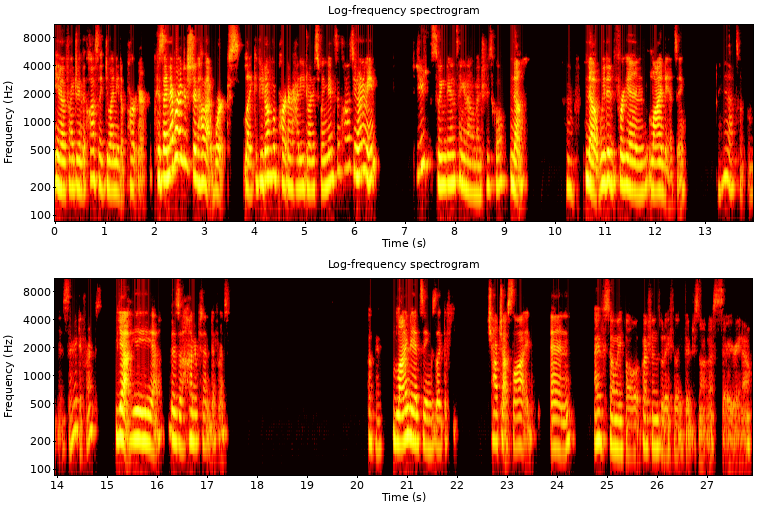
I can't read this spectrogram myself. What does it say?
you know, if I join the class, like, do I need a partner? Because I never understood how that works. Like, if you don't have a partner, how do you join a swing dancing class? You know what I mean? Did you do swing dancing in elementary school? No. Hmm. No, we did friggin' line dancing. Maybe that's what. Is there a difference? Yeah, yeah, yeah, yeah. There's a hundred percent difference. Okay. Line dancing is like the cha cha slide, and I have so many follow up questions, but I feel like they're just not necessary right now.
